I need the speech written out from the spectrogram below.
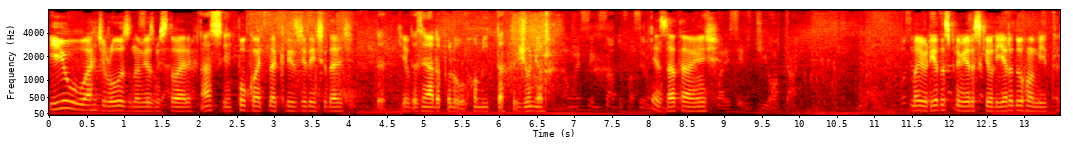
e o Ardiloso na mesma história. Ah, sim. Pouco antes da crise de identidade. De, desenhada pelo Romita Jr. Exatamente. A maioria das primeiras que eu li era do Romita.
